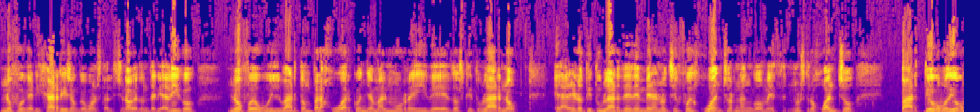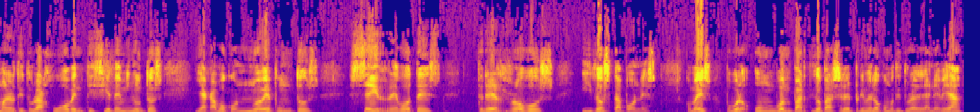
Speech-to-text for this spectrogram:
No fue Gary Harris, aunque bueno, está lesionado, que tontería digo. No fue Will Barton para jugar con Jamal Murray de dos titular, no. El alero titular de Denver anoche fue Juancho Hernán Gómez. Nuestro Juancho partió, como digo, como alero titular, jugó 27 minutos y acabó con 9 puntos, 6 rebotes, 3 robos y 2 tapones. Como veis, pues bueno, un buen partido para ser el primero como titular en la NBA.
